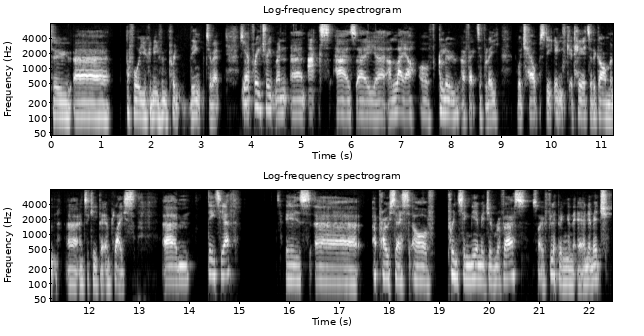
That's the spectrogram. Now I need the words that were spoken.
to uh, before you can even print the ink to it. So yep. pre-treatment um, acts as a, uh, a, layer of glue, effectively, which helps the ink adhere to the garment uh, and to keep it in place. Um, DTF is uh, a process of printing the image in reverse, so flipping an, an image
